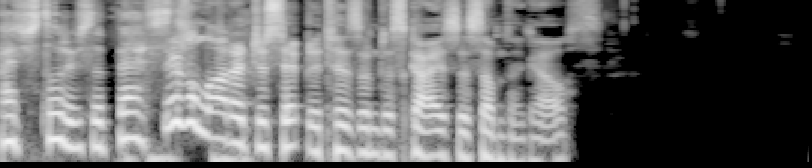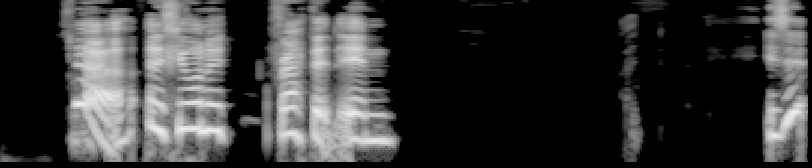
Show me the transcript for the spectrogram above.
I just thought it was the best. there's a lot of just hypnotism disguised as something else. Yeah, and if you want to wrap it in, is it?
